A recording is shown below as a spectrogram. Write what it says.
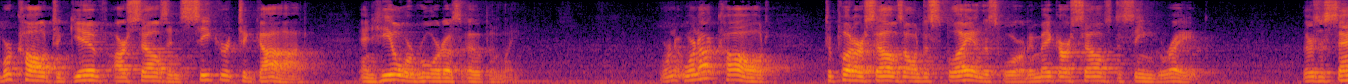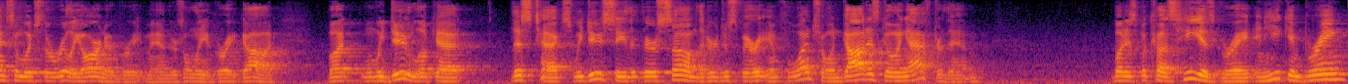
We're called to give ourselves in secret to God, and He'll reward us openly. We're not, we're not called to put ourselves on display in this world and make ourselves to seem great. There's a sense in which there really are no great men, there's only a great God. But when we do look at this text, we do see that there are some that are just very influential, and God is going after them but it's because He is great and He can bring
